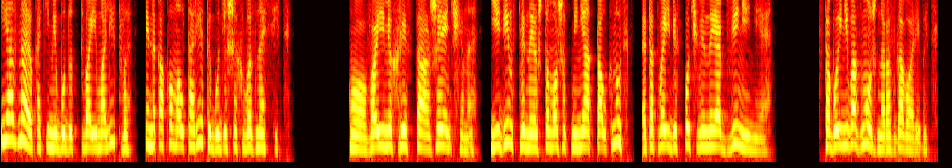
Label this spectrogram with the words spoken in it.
«Я знаю, какими будут твои молитвы и на каком алтаре ты будешь их возносить». «О, во имя Христа, женщина! Единственное, что может меня оттолкнуть, это твои беспочвенные обвинения. С тобой невозможно разговаривать».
